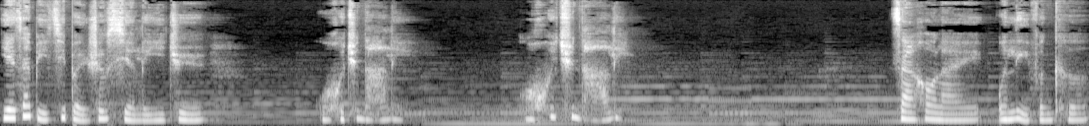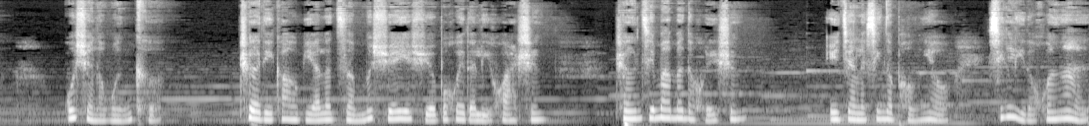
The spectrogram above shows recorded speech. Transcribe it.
也在笔记本上写了一句：“我会去哪里？我会去哪里？”再后来，文理分科。我选了文科，彻底告别了怎么学也学不会的理化生，成绩慢慢的回升，遇见了新的朋友，心里的昏暗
